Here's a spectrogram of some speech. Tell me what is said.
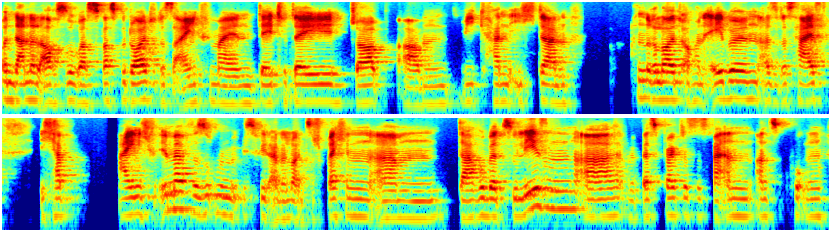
und dann halt auch so, was, was bedeutet das eigentlich für meinen Day-to-Day-Job? Ähm, wie kann ich dann andere Leute auch enablen? Also das heißt, ich habe eigentlich immer versucht, mit möglichst vielen anderen Leuten zu sprechen, ähm, darüber zu lesen, äh, Best Practices rein anzugucken.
